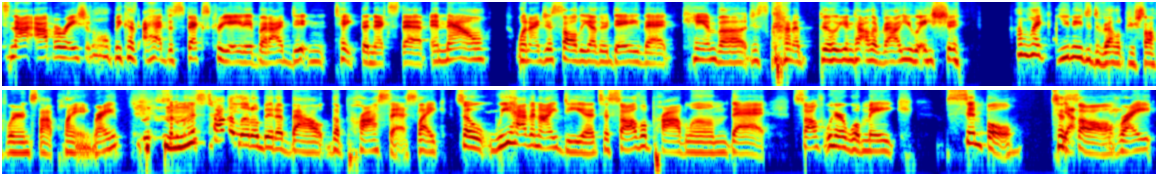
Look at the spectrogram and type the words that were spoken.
it's not operational because I had the specs created, but I didn't take the next step. And now when I just saw the other day that Canva just got a billion dollar valuation I'm like, you need to develop your software and stop playing, right? Mm-hmm. So let's talk a little bit about the process. Like, so we have an idea to solve a problem that software will make simple to yeah. solve, right?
